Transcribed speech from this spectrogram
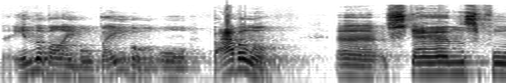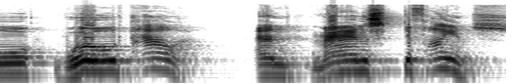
In the Bible, Babel or Babylon uh, stands for world power and man's defiance.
